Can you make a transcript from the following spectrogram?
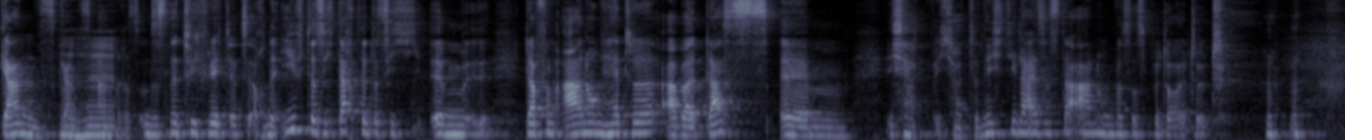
ganz, ganz anderes. Und das ist natürlich vielleicht jetzt auch naiv, dass ich dachte, dass ich ähm, davon Ahnung hätte, aber das, ähm, ich, hab, ich hatte nicht die leiseste Ahnung, was das bedeutet.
